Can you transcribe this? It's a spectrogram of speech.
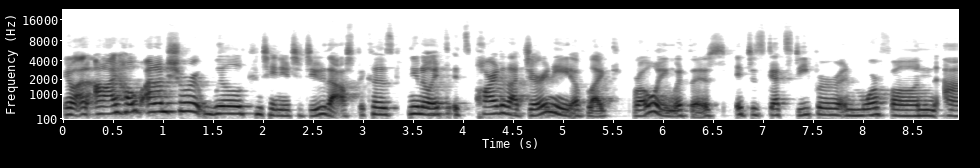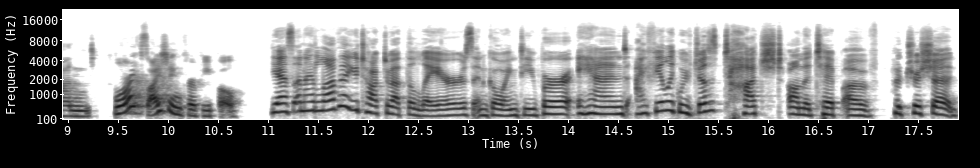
you know, and, and I hope, and I'm sure it will continue to do that because, you know, it's, it's part of that journey of like growing with it. It just gets deeper and more fun and more exciting for people. Yes, and I love that you talked about the layers and going deeper. And I feel like we've just touched on the tip of Patricia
